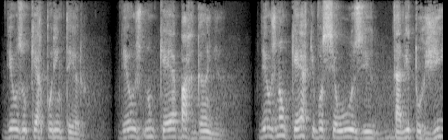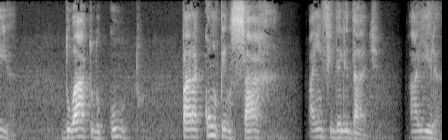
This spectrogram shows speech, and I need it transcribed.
Deus o quer por inteiro. Deus não quer barganha. Deus não quer que você use da liturgia, do ato do culto, para compensar a infidelidade, a ira,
